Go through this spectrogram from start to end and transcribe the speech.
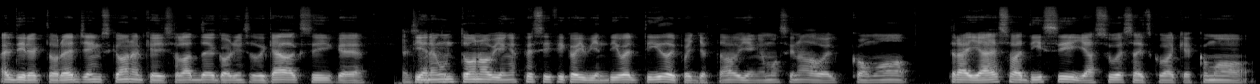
el director es James Gunn, el que hizo las de Guardians of the Galaxy, que tienen un tono bien específico y bien divertido y pues yo estaba bien emocionado a ver cómo traía eso a DC y a Suicide Squad que es como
